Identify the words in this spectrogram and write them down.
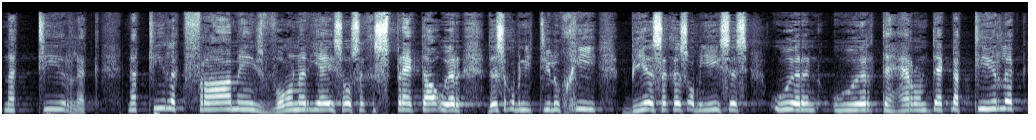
natuurlik. Natuurlik vra mens wonder jy is ons 'n gesprek daaroor. Dis hoekom in die teologie besig is om Jesus oor en oor te herontdek natuurlik,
